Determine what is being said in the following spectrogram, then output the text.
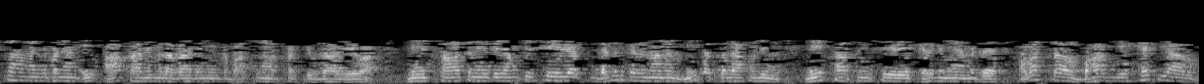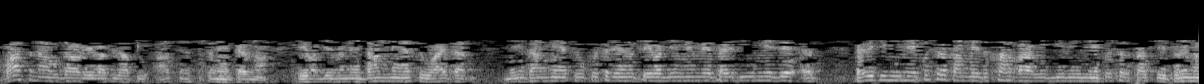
සාමාන්‍ය පණන් ඒ ආකාරයෙන්ම ලබා ගැනීමට වාසනාවක් ශක්තිය උදා වේවා. මේ ශාසනයට යම් කිසි සේවයක් දැනට කරනවා නම් මේකත් වඩා හොඳින් මේ ශාසනික සේවය කරගෙන යාමට අවස්ථාව භාග්‍ය හැකියාව වාසනාව උදා වේවා කියලා අපි ආශිර්වාද කරනවා. ඒ වගේම මේ ධම්මයේ අසු ආයතන මේ ධම්මයේ අසු කුසලයන් ඒ වගේම මේ පැවිදීමේද පැවිදීමේ කුසල කම්මේද සහභාගී වීමේ කුසල ශක්තිය තුනම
